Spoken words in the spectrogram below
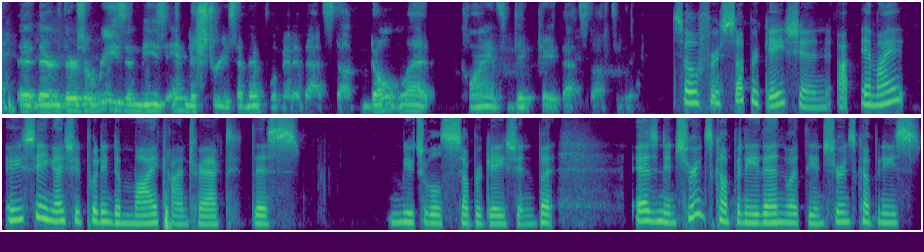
there, there's a reason these industries have implemented that stuff. Don't let clients dictate that stuff to you. So for subrogation, uh, am I? Are you saying I should put into my contract this mutual subrogation. But as an insurance company, then what the insurance companies,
